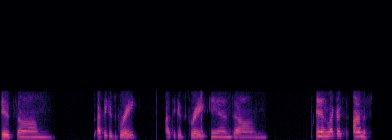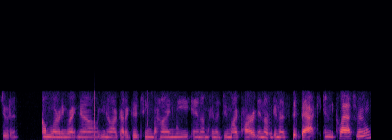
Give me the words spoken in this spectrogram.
It's um I think it's great. I think it's great, and um, and like I said, I'm a student. I'm learning right now. You know, I've got a good team behind me, and I'm going to do my part, and I'm going to sit back in the classroom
